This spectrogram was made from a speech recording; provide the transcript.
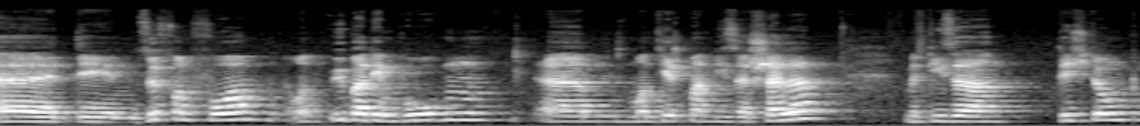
äh, den Siphon vor und über dem Bogen äh, montiert man diese Schelle mit dieser Dichtung,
